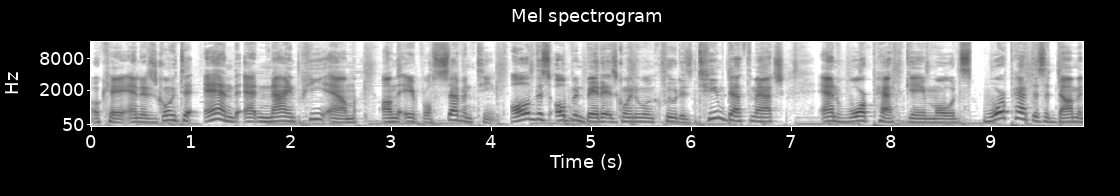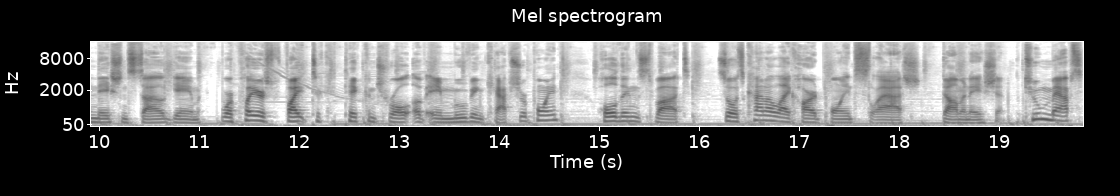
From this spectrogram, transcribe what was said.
Okay, and it is going to end at 9 p.m. on the April 17th. All of this open beta is going to include is Team Deathmatch and Warpath game modes. Warpath is a domination style game where players fight to take control of a moving capture point, holding the spot, so it's kind of like hardpoint slash domination. Two maps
